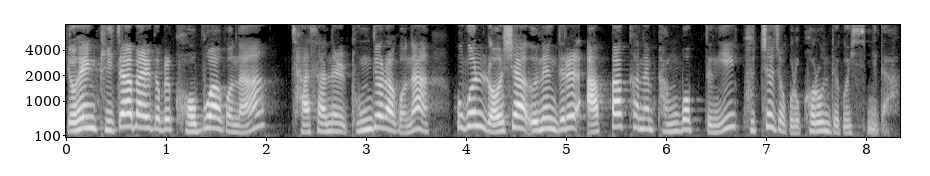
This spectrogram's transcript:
여행 비자 발급을 거부하거나 자산을 동결하거나 혹은 러시아 은행들을 압박하는 방법 등이 구체적으로 거론되고 있습니다.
